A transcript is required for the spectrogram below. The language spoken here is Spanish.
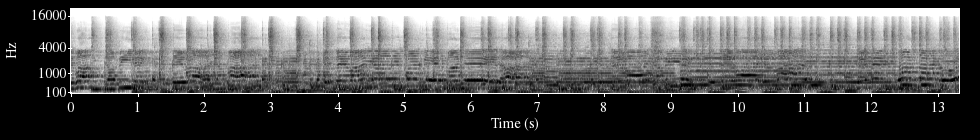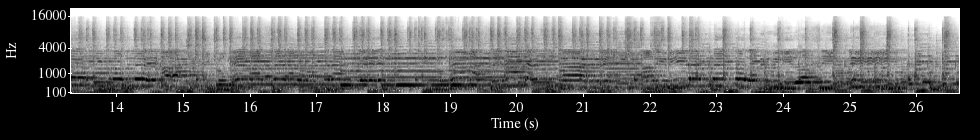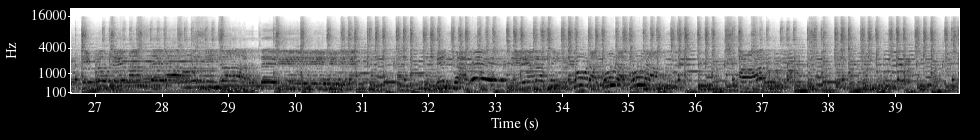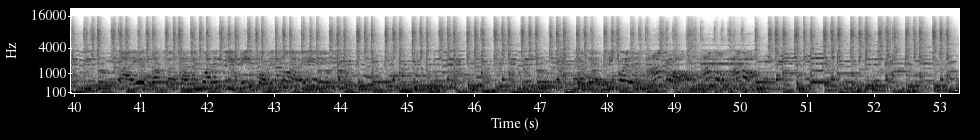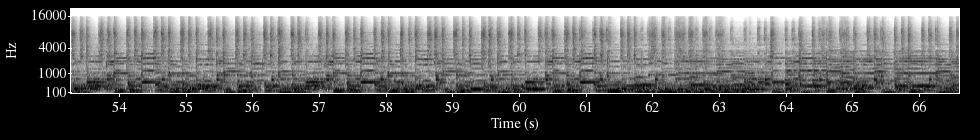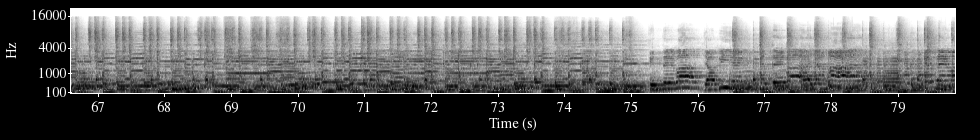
te va, Gabriel, no te vayas. chale, eh, me vea la cintura, dura, dura. Ay. Ahí está, el canal 45, míralo ahí. Pero qué rico el hambre. Ya bien, que te mal, que te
